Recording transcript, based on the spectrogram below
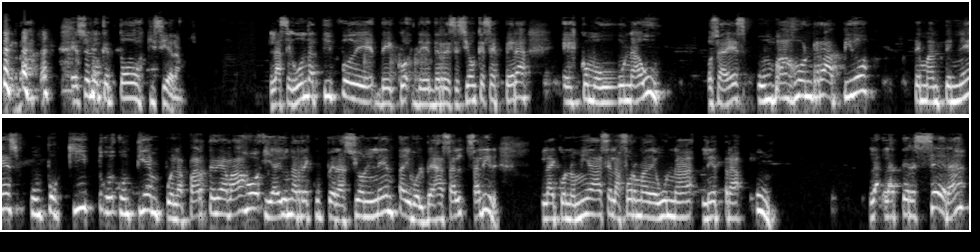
¿verdad? Eso es lo que todos quisiéramos. La segunda tipo de, de, recesión que se espera es como una U, o sea, es un bajón rápido, te mantenés un poquito, un tiempo en la parte de abajo y hay una recuperación lenta y volvés a salir. La economía hace la forma de una letra U. La, tercera,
